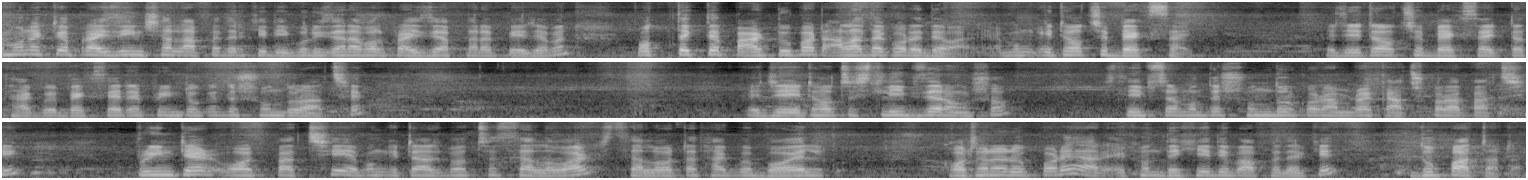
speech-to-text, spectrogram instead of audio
এমন একটা প্রাইজে ইনশাল্লাহ আপনাদেরকে দিব রিজনেবল প্রাইসে আপনারা পেয়ে যাবেন। প্রত্যেকটা পার্ট টু পার্ট আলাদা করে দেওয়া। এবং এটা হচ্ছে ব্যাক সাইড এই যে এটা হচ্ছে ব্যাক সাইডটা থাকবে। ব্যাক সাইডের প্রিন্টও কিন্তু সুন্দর আছে। এই যে এটা হচ্ছে স্লিভসের অংশ। স্লিভসের মধ্যে সুন্দর করে আমরা কাজ করা পাচ্ছি। প্রিন্টের ওয়ার্ক পাচ্ছি এবং এটা আসবে হচ্ছে সালোয়ার সালোয়ারটা থাকবে বয়েল কটনের উপরে। আর এখন দেখিয়ে দেবো আপনাদেরকে দুপাট্টাটা।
